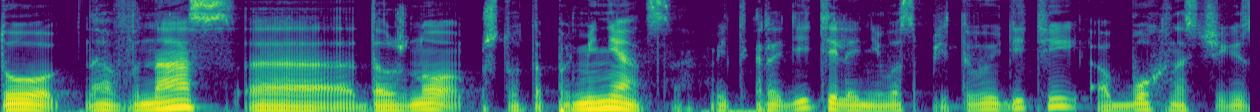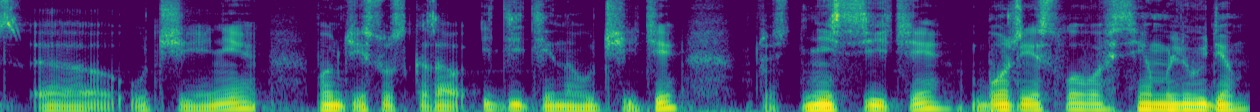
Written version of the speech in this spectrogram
то в нас э, должно что-то поменяться. Ведь родители не воспитывают детей, а Бог нас через э, учение, помните, Иисус сказал, идите научите, то есть несите Божье Слово всем людям.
